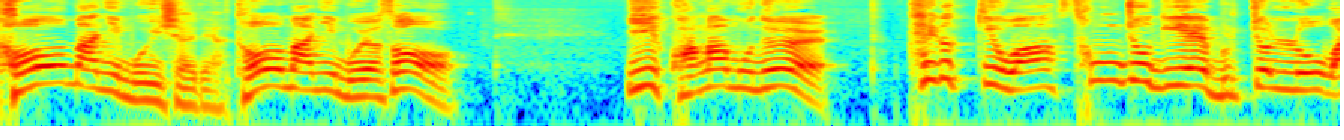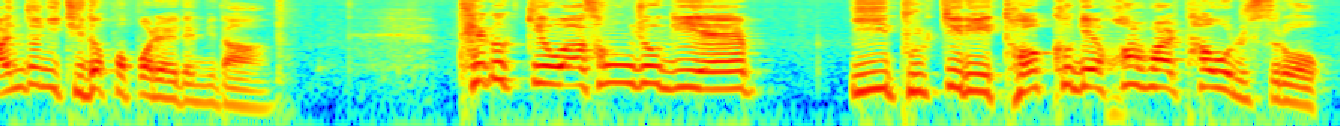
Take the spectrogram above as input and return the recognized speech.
더 많이 모이셔야 돼요. 더 많이 모여서 이 광화문을 태극기와 성조기의 물결로 완전히 뒤덮어 버려야 됩니다. 태극기와 성조기의 이 불길이 더 크게 활활 타오를수록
